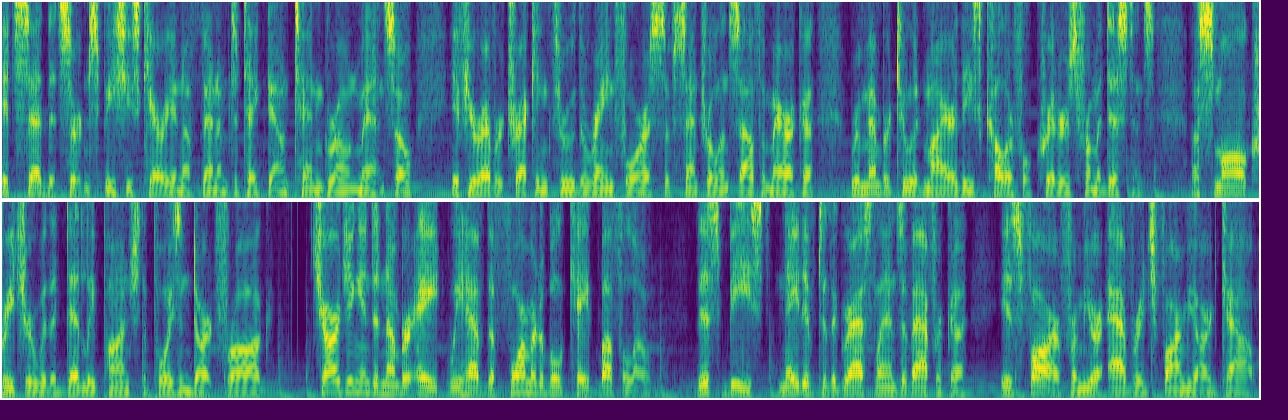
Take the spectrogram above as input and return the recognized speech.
It's said that certain species carry enough venom to take down 10 grown men, so if you're ever trekking through the rainforests of Central and South America, remember to admire these colorful critters from a distance. A small creature with a deadly punch, the poison dart frog. Charging into number 8, we have the formidable Cape buffalo. This beast, native to the grasslands of Africa, is far from your average farmyard cow.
